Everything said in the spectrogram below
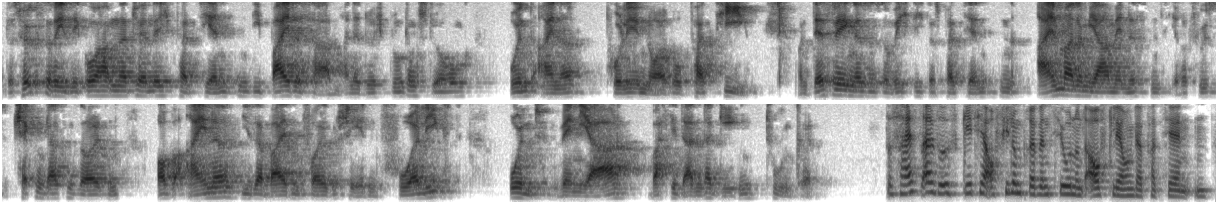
Und das höchste Risiko haben natürlich Patienten, die beides haben, eine Durchblutungsstörung und eine Polyneuropathie. Und deswegen ist es so wichtig, dass Patienten einmal im Jahr mindestens ihre Füße checken lassen sollten, ob eine dieser beiden Folgeschäden vorliegt und wenn ja, was sie dann dagegen tun können. Das heißt also, es geht ja auch viel um Prävention und Aufklärung der Patienten.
